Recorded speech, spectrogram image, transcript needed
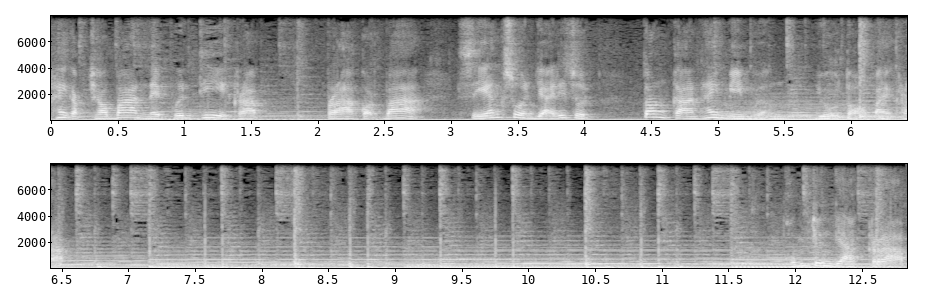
ให้กับชาวบ้านในพื้นที่ครับ ปรากฏว่า เสียงส่วนใหญ่ที่สุดต้องการให้มีเหมืองอยู่ต่อไปครับ ผมจึงอยากกราบ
